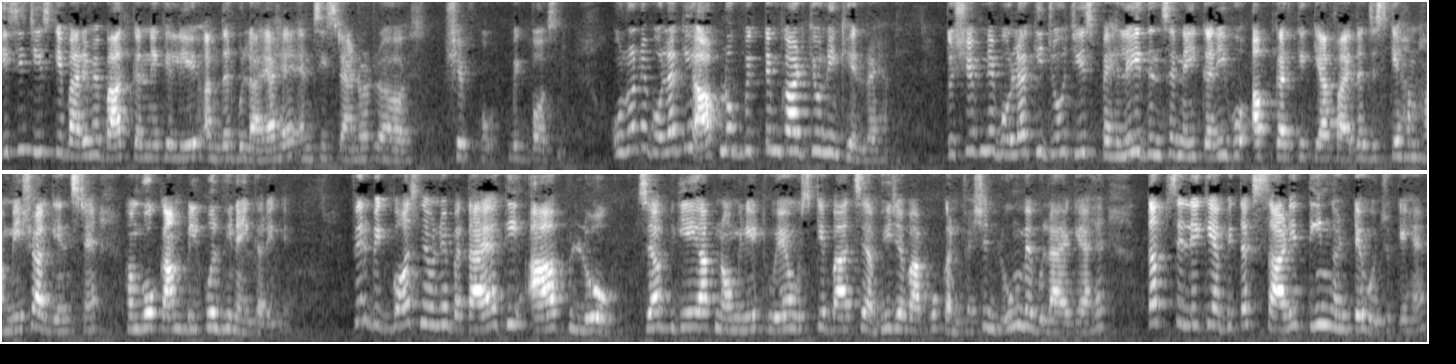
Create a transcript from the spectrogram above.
इसी चीज़ के बारे में बात करने के लिए अंदर बुलाया है एमसी स्टैन और शिव को बिग बॉस ने। उन्होंने बोला कि आप लोग विक्टिम कार्ड क्यों नहीं खेल रहे हैं? तो शिव ने बोला कि जो चीज़ पहले ही दिन से नहीं करी, वो अब करके क्या फ़ायदा, जिसके हम हमेशा अगेंस्ट हैं, हम वो काम बिल्कुल भी नहीं करेंगे। फिर बिग बॉस ने उन्हें बताया कि आप लोग, जब ये आप नॉमिनेट हुए हैं, उसके बाद से अभी जब आपको कन्फेशन रूम में बुलाया गया है, तब से लेके अभी तक साढ़े तीन घंटे हो चुके हैं।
